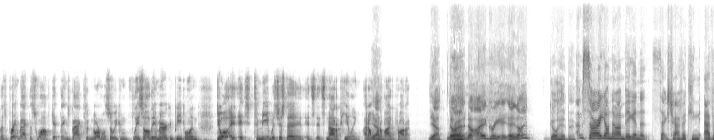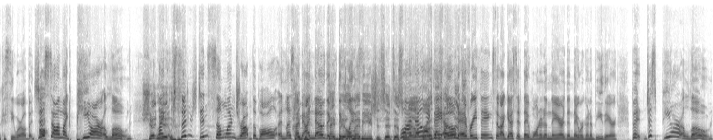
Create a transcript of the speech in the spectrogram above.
let's bring back the swamp, get things back to normal, so we can fleece all the American people and do all. It, it's to me, it was just a it's it's not appealing. I don't Yeah. want to buy the product. Yeah. No, Right. I, no, I agree. And I go ahead, babe. I'm sorry, y'all know I'm big in the sex trafficking advocacy world, but just on like PR alone, Shouldn't like you- shouldn't, didn't someone drop the ball? Unless I mean, I know that Hey, the Bill, Clintons- maybe you should sit this well, one I out, know bro. like they own everything, so I guess if they wanted them there, then they were going to be there. But just PR alone,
